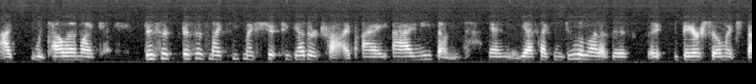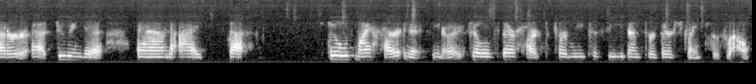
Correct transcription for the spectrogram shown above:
I would tell him like, this is this is my keep my shit together tribe. I I need them, and yes, I can do a lot of this. They're so much better at doing it, and I that fills my heart, and it you know it fills their heart for me to see them for their strengths as well.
